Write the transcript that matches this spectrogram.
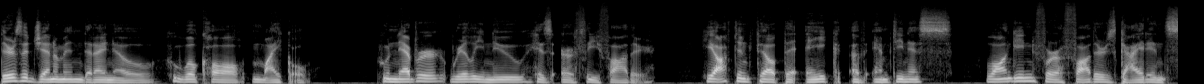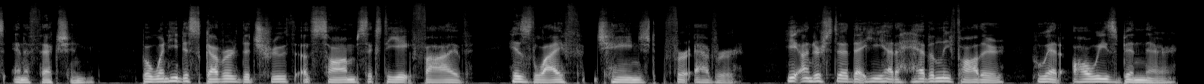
There's a gentleman that I know who we'll call Michael, who never really knew his earthly father. He often felt the ache of emptiness, longing for a father's guidance and affection. But when he discovered the truth of Psalm 68 5, his life changed forever. He understood that he had a heavenly Father who had always been there,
